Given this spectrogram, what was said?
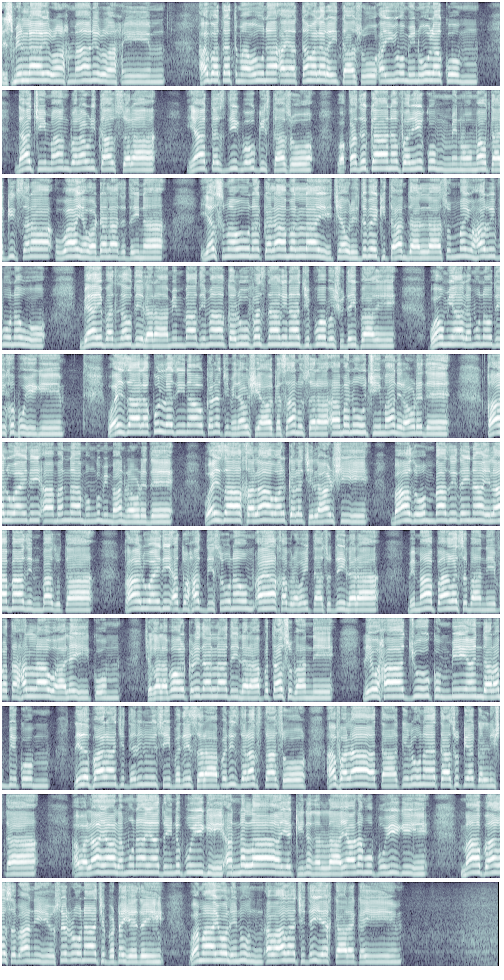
بسم الله الرحمن الرحيم افتتمعون آیات ولری تاسو ایومنو لکم دا چې مان براوړی تاسو سره یا تصدیق به وکړي تاسو وقد كان فريق منهم او تحقیق سره وای وډاله د دینه يسمعون كلام الله چورید به کتاب د الله ثم يحرفونه بیا بدلو دی لرا من بعد ما قلو فزداغنا چپو بشدی پاغی وهم يعلمون دی خپویگیم وإذا لقوا الذين أو كل چې ملاو شي کسانو سره آمنو چې ایمان راوړې دي قالوا ايدي آمنا مونږ ایمان راوړې دي وإذا خلا ورکل چلار شي بعضهم بعض دینا الى بعض بعض تا قالوا ايدي اتحدثونهم ايا خبر ويتا سدي لرا بما پاغ سبانی فتح الله علیکم چې غلب ور کړی د الله دی لرا پتا سبانی ليحاجوكم بي عند ربكم دې لپاره چې دلیل سی په دې سره په نس درب تاسو افلا تاکلون تاسو کې عقل نشتا اولا یعلمون یا دین پویږي ان الله یقینا الله یعلم پویږي ما باغ سبانی یسرون چې پټي دی وما یولنون او هغه چې دی ښکار کوي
